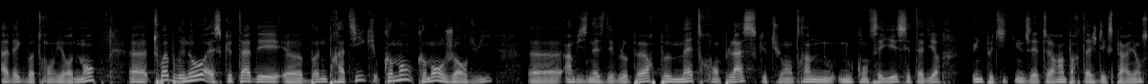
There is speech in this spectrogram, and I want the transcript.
avec votre environnement. Euh, toi Bruno, est-ce que tu as des euh, bonnes pratiques? Comment, aujourd'hui euh, un business développeur peut mettre en place ce que tu es en train de nous, nous conseiller, c'est-à-dire une petite newsletter, un partage d'expérience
